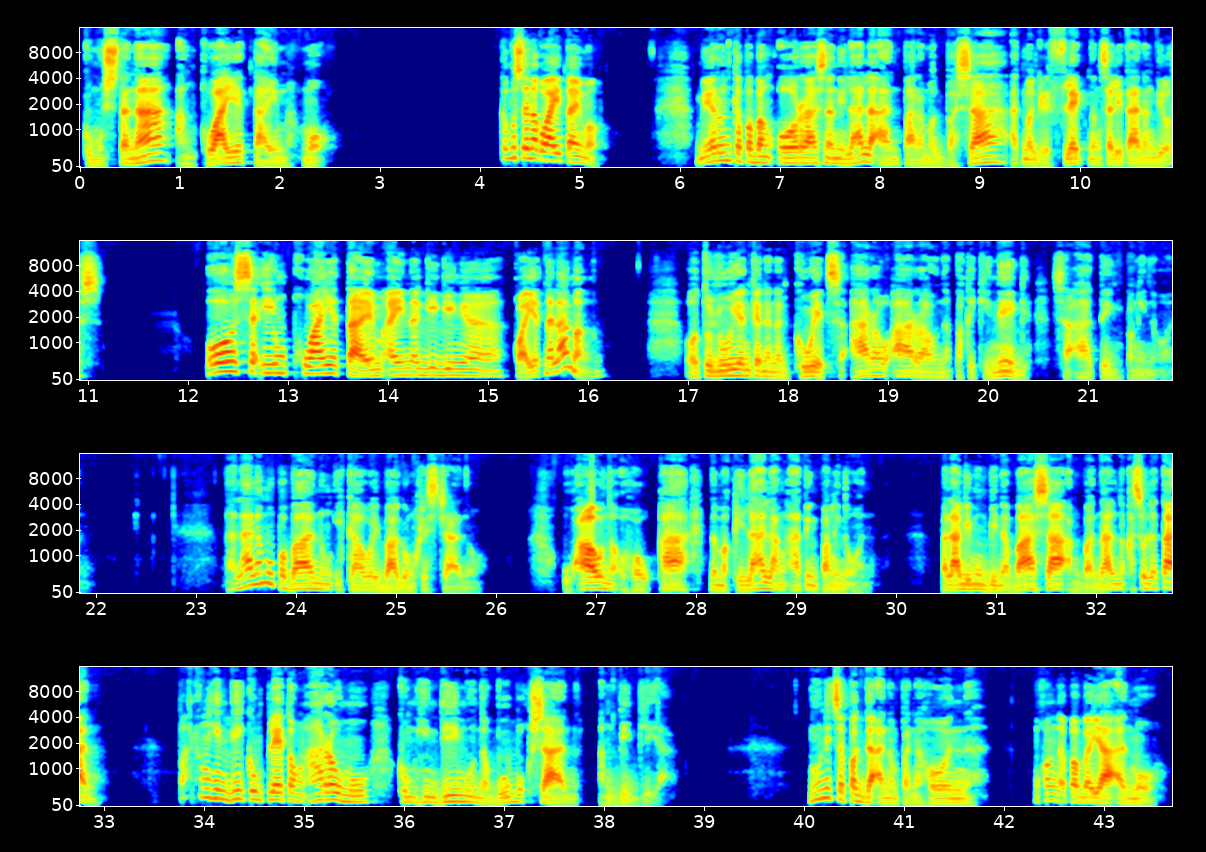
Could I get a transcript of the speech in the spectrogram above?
Kumusta na ang quiet time mo? Kumusta na quiet time mo? Meron ka pa bang oras na nilalaan para magbasa at mag-reflect ng salita ng Diyos? O sa iyong quiet time ay nagiging uh, quiet na lamang? O tuluyan ka na nag-quit sa araw-araw na pakikinig sa ating Panginoon? Naalala mo pa ba nung ikaw ay bagong Kristiyano? Uhaw na uhaw ka na makilala ang ating Panginoon. Palagi mong binabasa ang banal na kasulatan. Parang hindi kumpleto ang araw mo kung hindi mo nabubuksan ang Biblia. Ngunit sa pagdaan ng panahon, mukhang napabayaan mo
